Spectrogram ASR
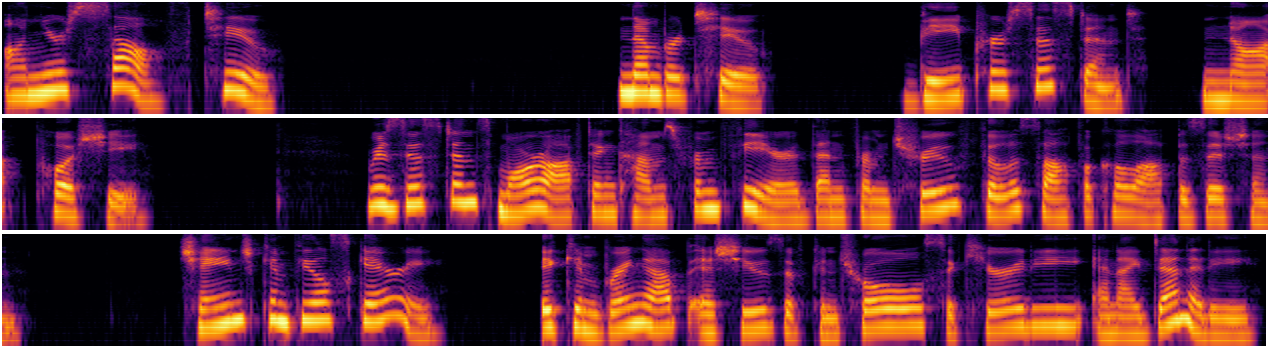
on yourself, too. Number two, be persistent, not pushy. Resistance more often comes from fear than from true philosophical opposition. Change can feel scary. It can bring up issues of control, security, and identity,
